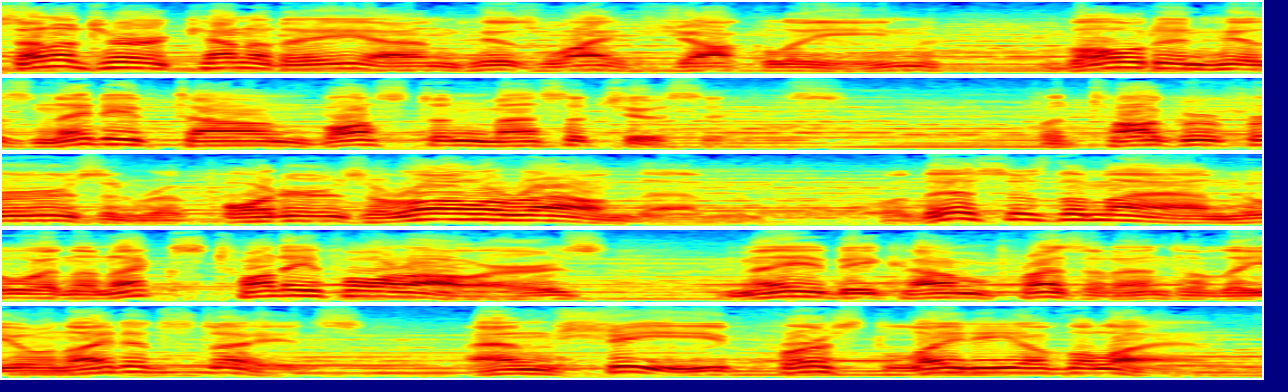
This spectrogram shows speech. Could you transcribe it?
Senator Kennedy and his wife Jacqueline vote in his native town, Boston, Massachusetts. Photographers and reporters are all around them, for this is the man who, in the next 24 hours, may become President of the United States and she First Lady of the land.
